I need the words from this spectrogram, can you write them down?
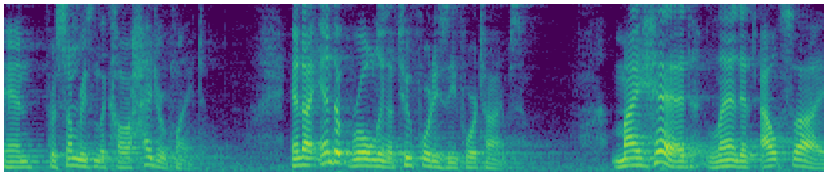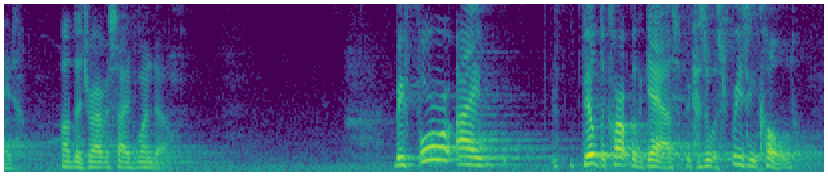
and for some reason the car hydroplaned. And I end up rolling a 240Z four times. My head landed outside of the driver's side window. Before I filled the car up with gas because it was freezing cold,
